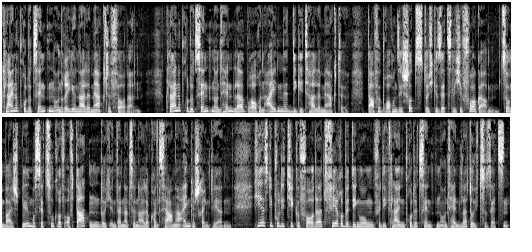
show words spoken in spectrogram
Kleine Produzenten und regionale Märkte fördern. Kleine Produzenten und Händler brauchen eigene digitale Märkte. Dafür brauchen sie Schutz durch gesetzliche Vorgaben. Zum Beispiel muss der Zugriff auf Daten durch internationale Konzerne eingeschränkt werden. Hier ist die Politik gefordert, faire Bedingungen für die kleinen Produzenten und Händler durchzusetzen.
